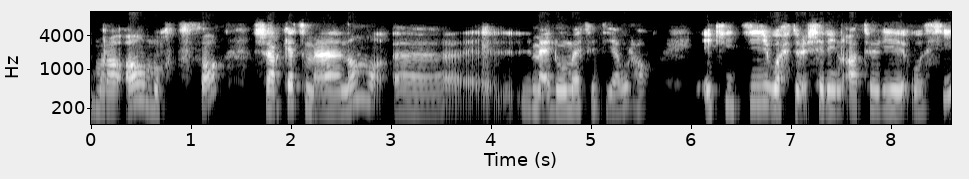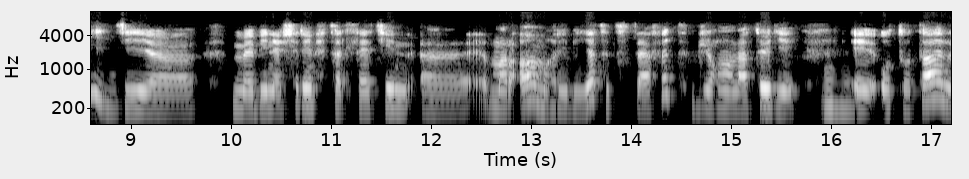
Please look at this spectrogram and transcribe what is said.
مرأة مختصة. شاركت معنا آه، المعلومات ديالها. qui dit 21 ateliers aussi dit آه، ما بين 20 حتى 30 آه، مرأة مغربية تستافد durant l'atelier. et au total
